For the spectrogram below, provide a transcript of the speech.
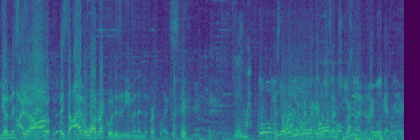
Yo, Mister, I, I have thought- a Mister, I have a world record. Isn't even in the first place. Yo, we're just, My world like, record was on cheese Cheeseland, and I will get there.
